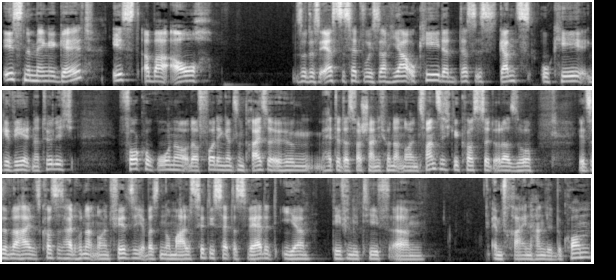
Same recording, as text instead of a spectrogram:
ist eine Menge Geld, ist aber auch so das erste Set, wo ich sage, ja, okay, das ist ganz okay gewählt. Natürlich vor Corona oder vor den ganzen Preiserhöhungen hätte das wahrscheinlich 129 gekostet oder so. Jetzt sind wir halt, es kostet halt 149, aber es ist ein normales City-Set, das werdet ihr definitiv ähm, im freien Handel bekommen.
